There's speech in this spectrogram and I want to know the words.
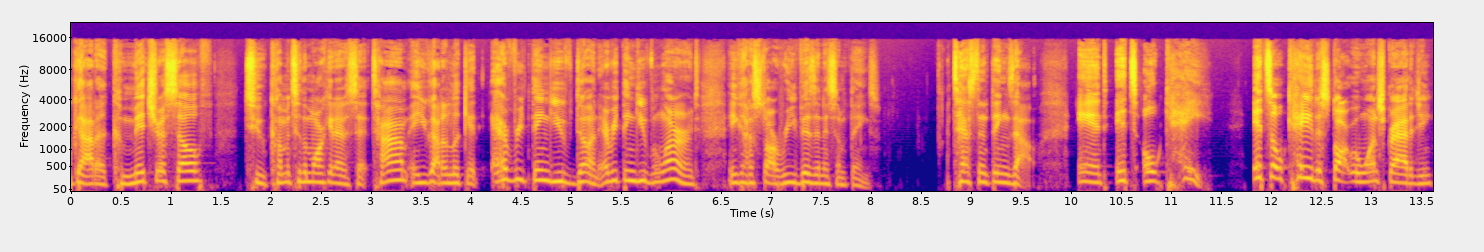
got to commit yourself to coming to the market at a set time, and you got to look at everything you've done, everything you've learned, and you got to start revisiting some things, testing things out. And it's okay it's okay to start with one strategy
